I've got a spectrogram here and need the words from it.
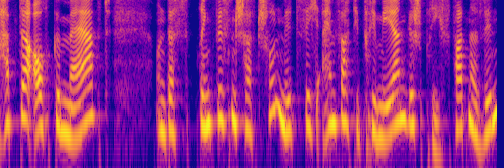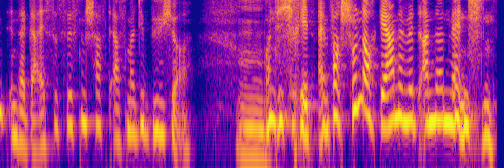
habe da auch gemerkt, und das bringt Wissenschaft schon mit sich. Einfach die primären Gesprächspartner sind in der Geisteswissenschaft erstmal die Bücher. Mhm. Und ich rede einfach schon auch gerne mit anderen Menschen.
